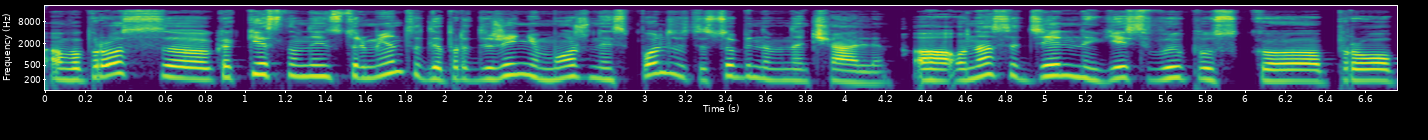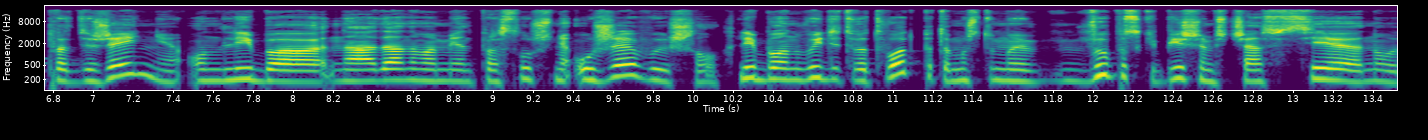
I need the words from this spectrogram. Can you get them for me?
А вопрос, э, какие основные инструменты для продвижения можно использовать, особенно в начале. А, у нас отдельно есть выпуск э, про продвижение. Он либо на данный момент прослушивания уже вышел, либо он выйдет вот-вот, потому что мы выпуски пишем сейчас все ну,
